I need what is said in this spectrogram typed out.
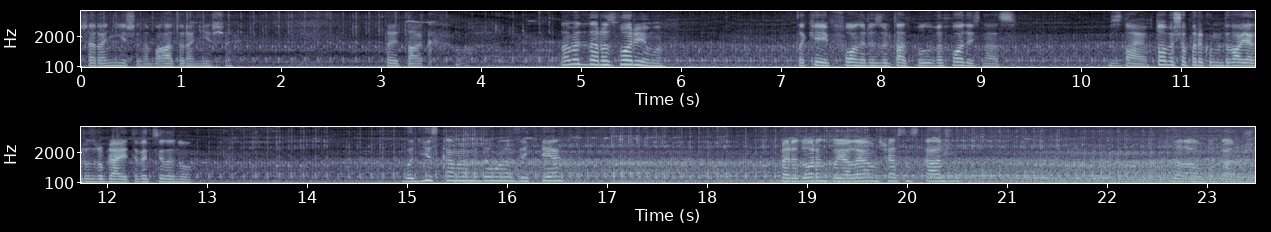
Ще раніше, набагато раніше. Та й так. Ну, ми тут розворюємо. Такий фон результат виходить у нас. Не знаю. Хто би що порекомендував, як розробляєте ви цілину. Бо дисками ми думали зайти перед оренкою, але я вам чесно скажу. Зараз вам покажу що.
